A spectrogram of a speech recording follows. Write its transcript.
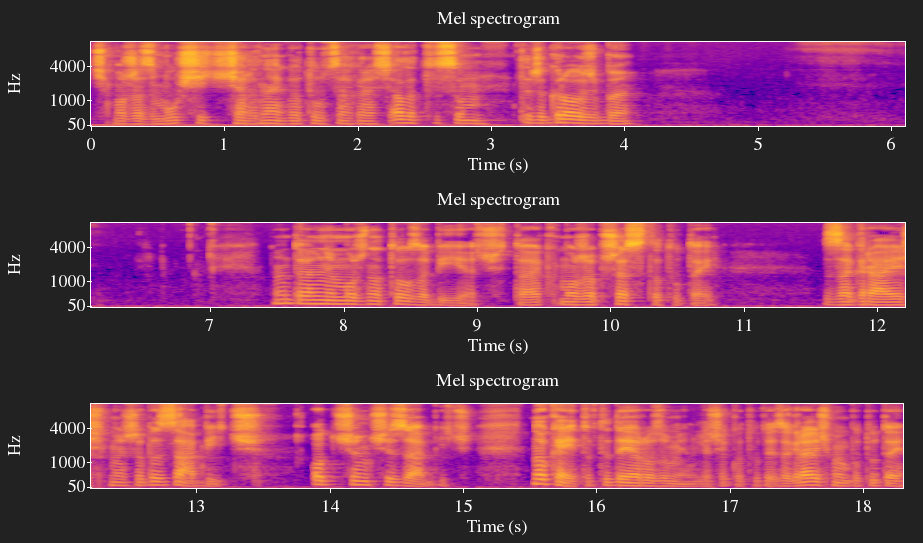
Czy może zmusić czarnego tu zagrać, ale tu są też groźby. Idealnie można to zabijać, tak? Może przez to tutaj zagraliśmy, żeby zabić. Odciąć i zabić. No okej, to wtedy ja rozumiem, dlaczego tutaj zagraliśmy, bo tutaj,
